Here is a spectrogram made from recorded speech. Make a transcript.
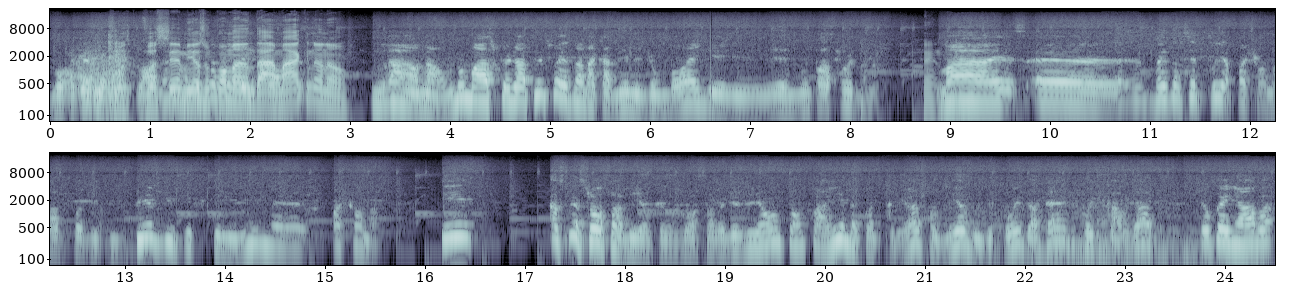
voar de avião. Vo- claro, Você não, mesmo comandar a máquina, não? Não, não. No máximo que eu já fiz foi entrar na cabine de um Boeing e ele não passou disso. Mas, é, mas eu sempre fui apaixonado por avião. Desde de pequenininho, é, apaixonado. E as pessoas sabiam que eu gostava de avião, então ainda quando criança, mesmo depois, até depois de casado, eu ganhava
